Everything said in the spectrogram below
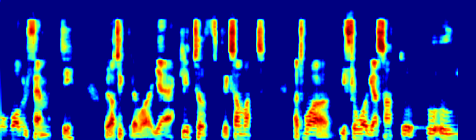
och var väl 50. Och jag tyckte det var jäkligt tufft liksom att, att vara ifrågasatt och, och ung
